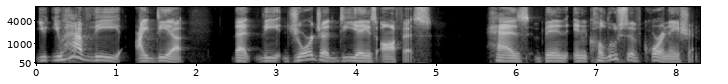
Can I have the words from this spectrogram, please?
You you have the idea that the Georgia DA's office has been in collusive coordination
